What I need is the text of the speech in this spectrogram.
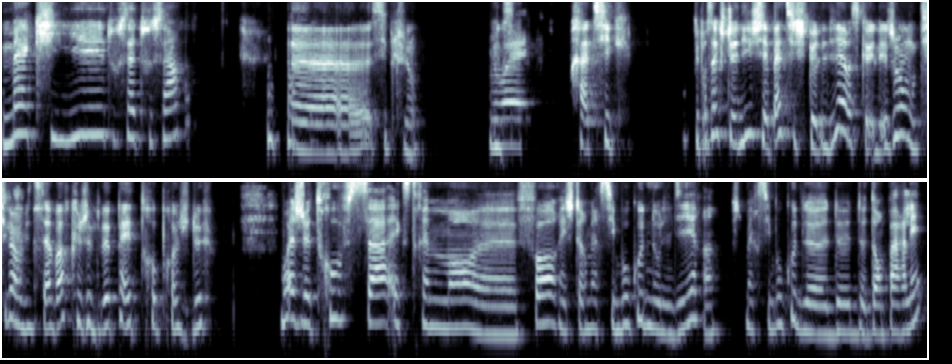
maquillée, tout ça, tout ça, euh, c'est plus long. ouais. Pratique. C'est pour ça que je te dis, je sais pas si je peux le dire, parce que les gens ont-ils envie de savoir que je ne veux pas être trop proche d'eux? Moi, je trouve ça extrêmement euh, fort et je te remercie beaucoup de nous le dire. Je te remercie beaucoup de, de, d'en parler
